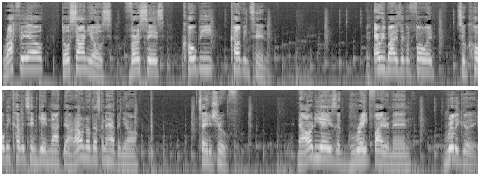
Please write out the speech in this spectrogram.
Rafael Dos Anjos versus Colby Covington. And everybody's looking forward to Colby Covington getting knocked out. I don't know if that's gonna happen, y'all. Tell you the truth. Now RDA is a great fighter, man. Really good.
